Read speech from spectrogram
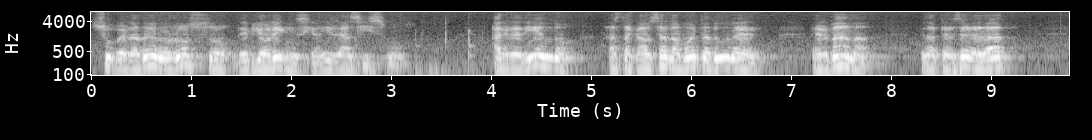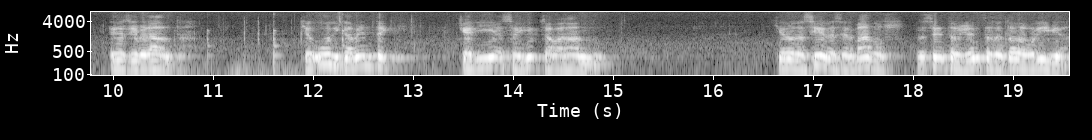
su verdadero rostro de violencia y racismo, agrediendo hasta causar la muerte de una hermana de la tercera edad en Riberalta, que únicamente quería seguir trabajando. Quiero decirles, hermanos, presentes oyentes de toda Bolivia,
